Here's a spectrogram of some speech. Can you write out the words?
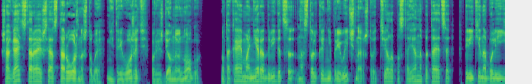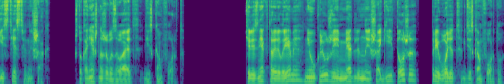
Шагать стараешься осторожно, чтобы не тревожить поврежденную ногу, но такая манера двигаться настолько непривычна, что тело постоянно пытается перейти на более естественный шаг, что, конечно же, вызывает дискомфорт. Через некоторое время неуклюжие медленные шаги тоже приводят к дискомфорту.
